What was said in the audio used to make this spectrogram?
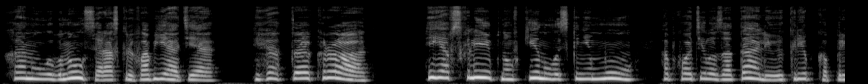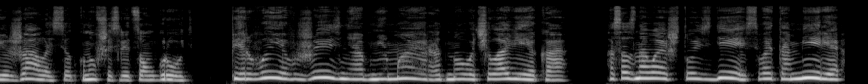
Хан улыбнулся, раскрыв объятия. «Я так рад!» И я, всхлипнув, кинулась к нему, обхватила за талию и крепко прижалась, уткнувшись лицом в грудь. Впервые в жизни обнимая родного человека, осознавая, что здесь, в этом мире,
